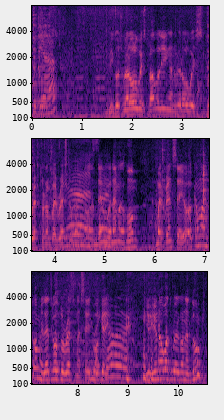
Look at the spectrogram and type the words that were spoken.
Because Yeah. because we're always traveling and we're always restaurant by restaurant. no? Yeah, And then so- when I'm at home, my friends say, "Oh, come on, Tommy, let's go to a restaurant." I say, Like, "Okay." no. you, you know what we're gonna do?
